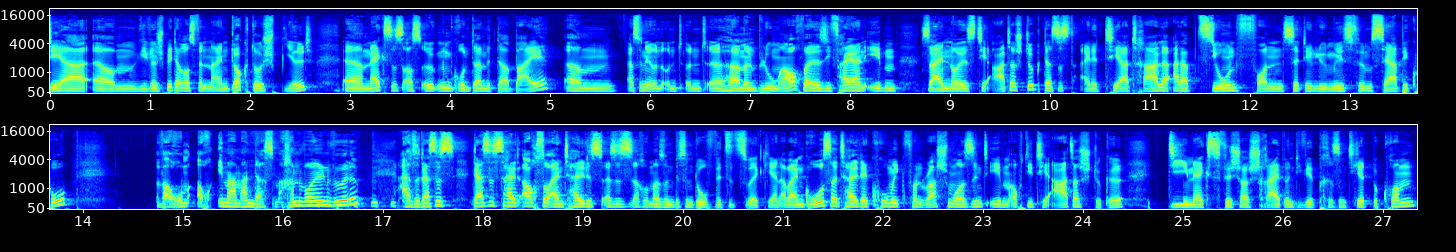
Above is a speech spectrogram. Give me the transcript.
der, ähm, wie wir später herausfinden, einen Doktor spielt. Äh, Max ist aus irgendeinem Grund damit dabei. Ähm, also nee, und, und, und äh, Herman Bloom auch, weil sie feiern eben sein neues Theaterstück. Das ist eine theatrale Adaption von Sidney Lumets Film Serpico warum auch immer man das machen wollen würde. Also das ist, das ist halt auch so ein Teil des, also es ist auch immer so ein bisschen doof, Witze zu erklären, aber ein großer Teil der Komik von Rushmore sind eben auch die Theaterstücke, die Max Fischer schreibt und die wir präsentiert bekommen.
